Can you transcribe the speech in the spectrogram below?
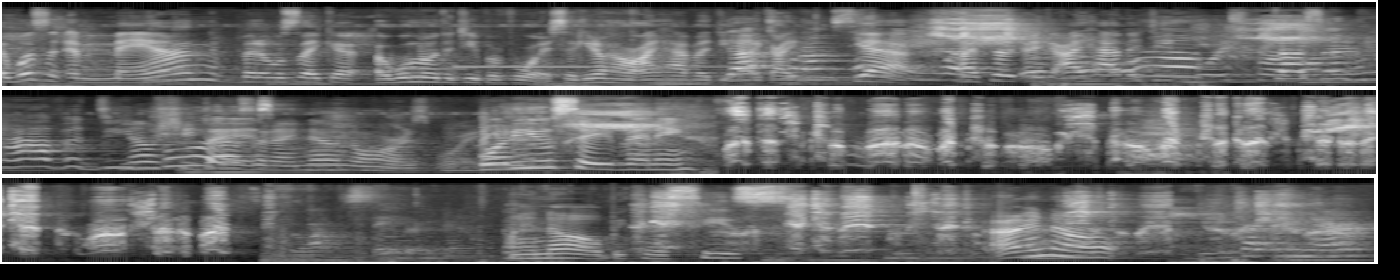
It wasn't a man, but it was like a, a woman with a deeper voice. Like you know how I have a deep. Like I, I'm. Yeah, like, I feel like I, I have a deep voice for a doesn't woman. have a deep No, voice. she doesn't. I know Nora's voice. What do you say, Vinny? I know because he's. I know. Did you check in here?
